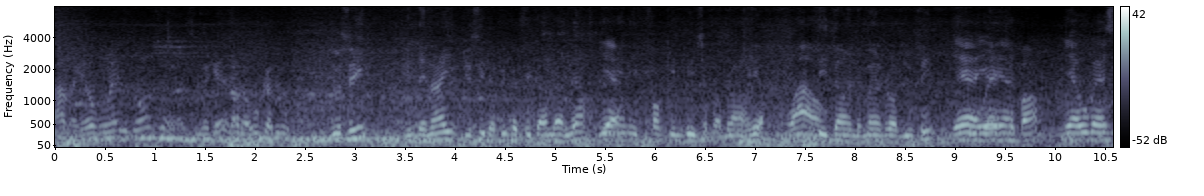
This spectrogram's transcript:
Ah, me quedo con él entonces. Así me quedo. No, no, busca tú. You see, in the night, you see the people sit down down there. Yeah. Any fucking beach of around here. Wow. Sit down in the main road, you see? Yeah, Where yeah, is yeah. the bar? Yeah, UBS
